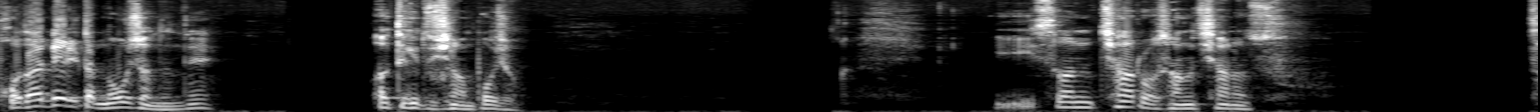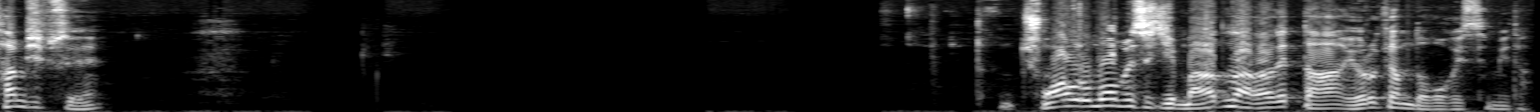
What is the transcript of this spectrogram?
포다리 일단 놓으셨는데 어떻게 두시나 보죠. 이 선 차로 상치하는 수 30수에 중앙으로 모으면서 이제 마도 나가겠다 이렇게 한번 넣어보겠습니다.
